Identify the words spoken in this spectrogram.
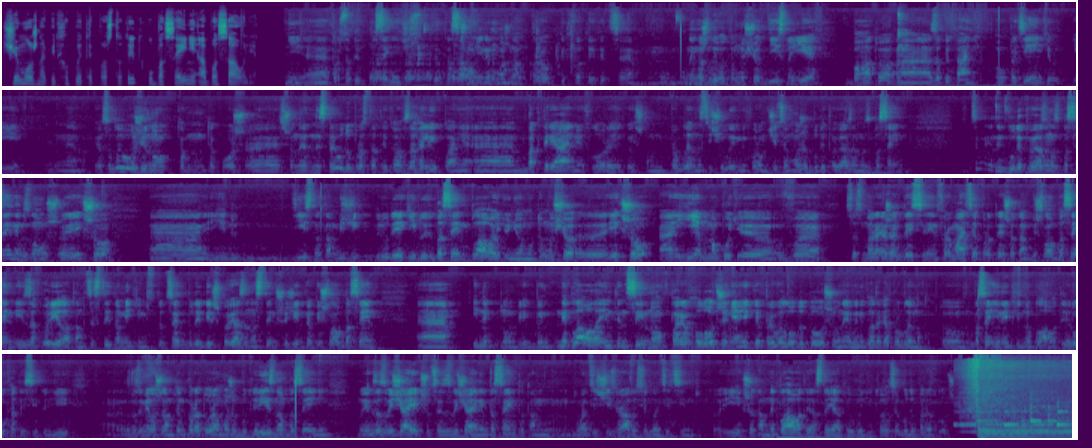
Чи можна підхопити простатит у басейні або сауні? Ні, е, простатит в басейні та сауні не можна підхватити. Це ну, неможливо, тому що дійсно є багато е, запитань у пацієнтів і особливо у жінок, там також, е, що не, не з приводу простатиту, а взагалі в плані е, бактеріальної флори, якоїсь там проблеми з сечовим мікробом, чи це може бути пов'язано з басейном. Це не- буде пов'язано з басейном. Знову ж, якщо е, дійсно там люди, які йдуть в басейн, плавають у ньому. Тому що е, якщо е, є, мабуть, е, в соцмережах десь інформація про те, що там пішла в басейн і захворіла там циститом якимось, то це буде більш пов'язано з тим, що жінка пішла в басейн. е, І не, ну, якби не плавала інтенсивно переохолодження, яке привело до того, що в неї виникла така проблема. Тобто в басейні необхідно плавати, рухатись, і тоді е, зрозуміло, що там температура може бути різна в басейні. Ну, як зазвичай, якщо це звичайний басейн, то там 26 градусів, 27. Тобто, і якщо там не плавати, а стояти у воді, то це буде переохолодження.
